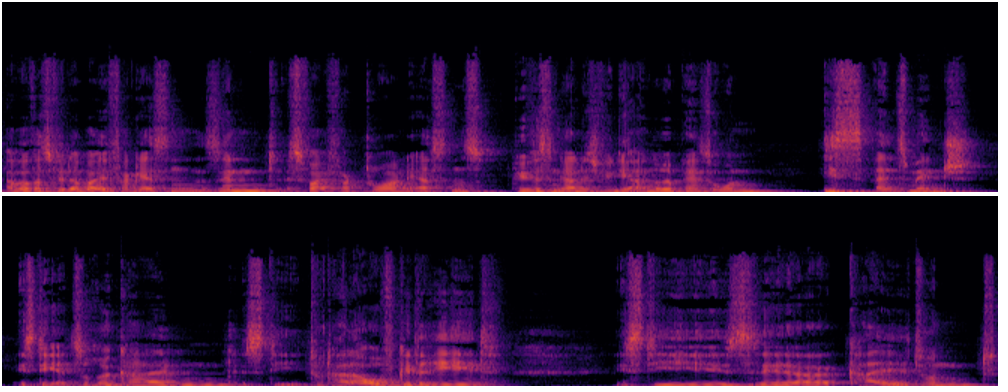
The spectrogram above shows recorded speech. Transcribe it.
Aber was wir dabei vergessen, sind zwei Faktoren. Erstens, wir wissen gar nicht, wie die andere Person ist als Mensch. Ist die eher zurückhaltend? Ist die total aufgedreht? Ist die sehr kalt und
